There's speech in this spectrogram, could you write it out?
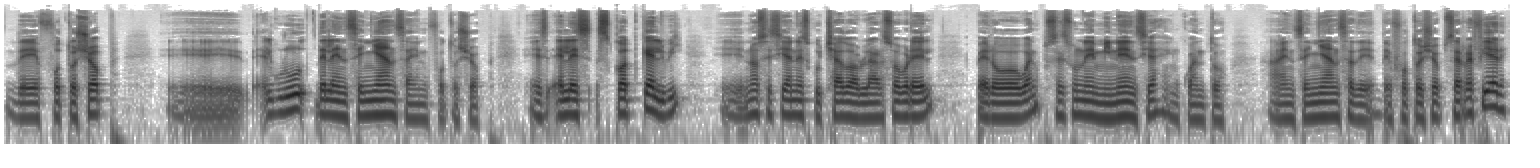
de Photoshop, eh, el gurú de la enseñanza en Photoshop. Es, él es Scott Kelby, no sé si han escuchado hablar sobre él, pero bueno, pues es una eminencia en cuanto a enseñanza de, de Photoshop se refiere.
